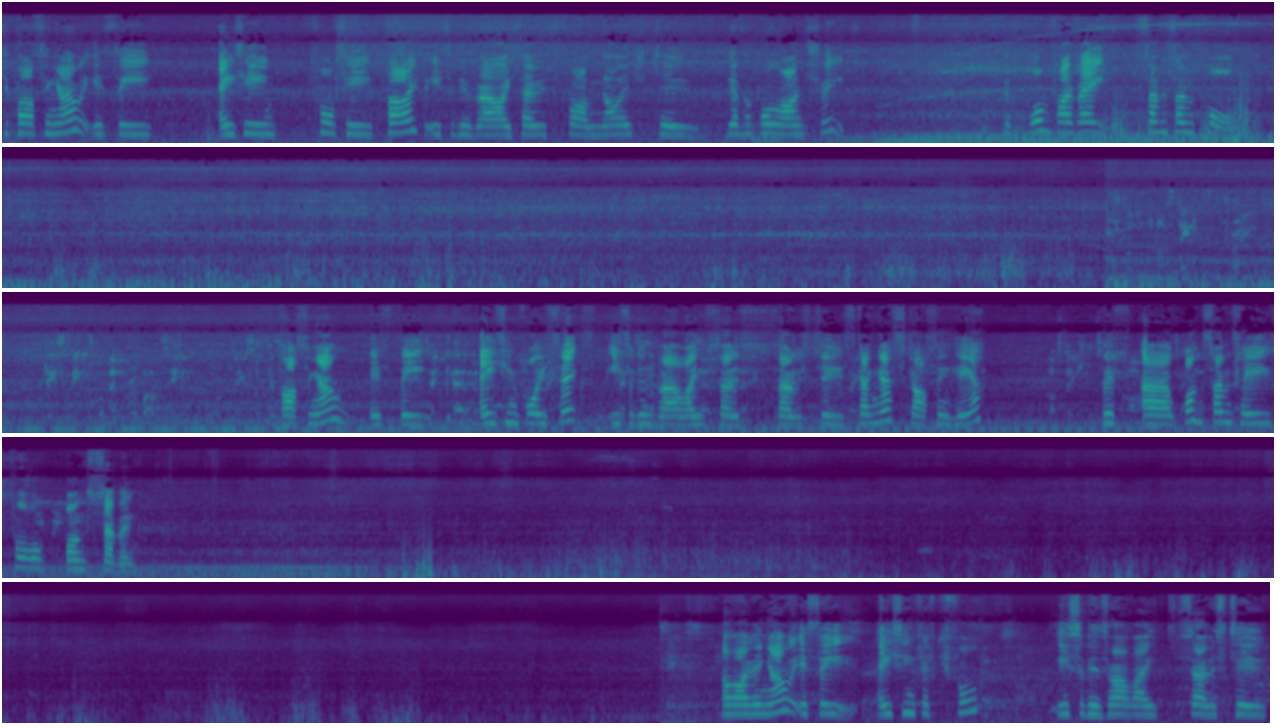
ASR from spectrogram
Departing out. Is the 1845 Eastern Railway service from Norwich to Liverpool Lime Street. With 158774. Departing out is the 1846 Eastern Railway service, to Skegness, starting here with uh, 170417. Arriving out is the 1854 East Midlands Railway service to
